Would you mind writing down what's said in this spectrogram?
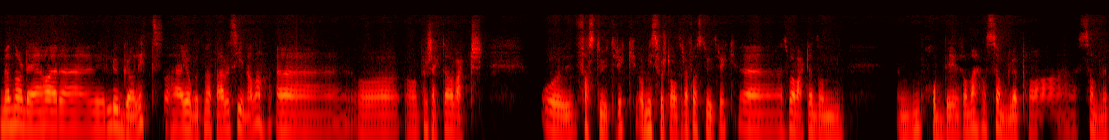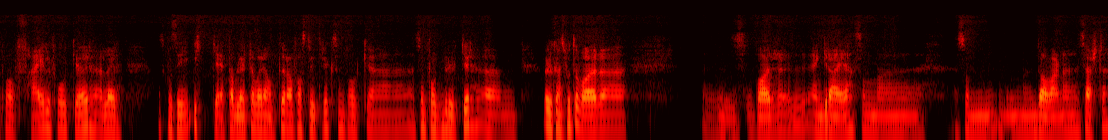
Men når det har lugga litt, så har jeg jobbet med dette her ved siden av. Og, og, prosjektet har vært faste uttrykk og misforståelser av faste uttrykk, som har vært en sånn en hobby for meg. Å samle på, samle på feil folk gjør, eller si, ikke-etablerte varianter av faste uttrykk som folk, eh, som folk bruker. Um, og utgangspunktet var, eh, var en greie som, eh, som daværende kjæreste,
